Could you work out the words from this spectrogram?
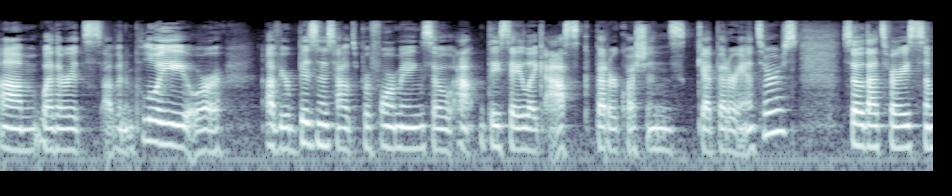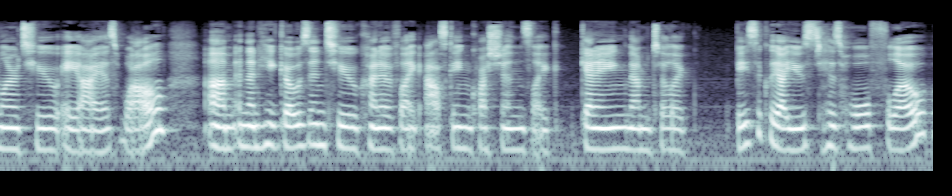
um, whether it's of an employee or of your business, how it's performing. So uh, they say, like, ask better questions, get better answers. So that's very similar to AI as well. Um, and then he goes into kind of like asking questions, like getting them to, like, basically, I used his whole flow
